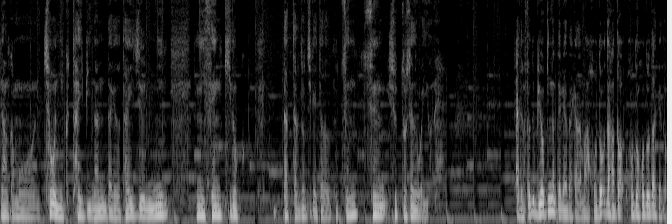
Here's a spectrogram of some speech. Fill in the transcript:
なんかもう超肉体美なんだけど体重に2000キロだったらどっちがいたら全然シュッとしてる方がいいよね。あ、でもそれで病気になったら嫌だから、まあ、ほど、だから、ほどほどだけど。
